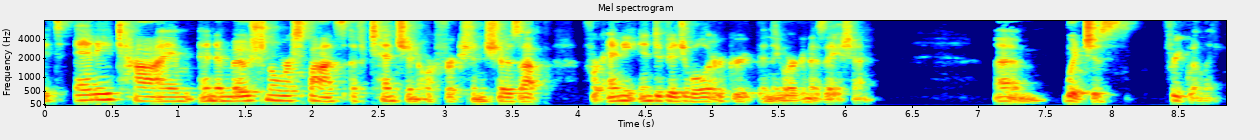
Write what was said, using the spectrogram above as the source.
it's any time an emotional response of tension or friction shows up for any individual or group in the organization, um, which is frequently.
